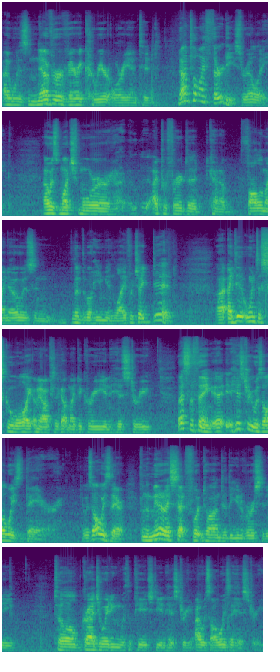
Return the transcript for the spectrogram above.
I was never very career oriented. Not until my 30s, really. I was much more, I preferred to kind of follow my nose and live the bohemian life, which I did. Uh, I did went to school. I, I mean, obviously, got my degree in history. That's the thing. Uh, history was always there. It was always there from the minute I set foot onto the university till graduating with a PhD in history. I was always a history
